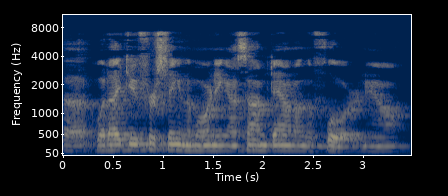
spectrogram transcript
Uh, what I do first thing in the morning is I'm down on the floor. Now,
